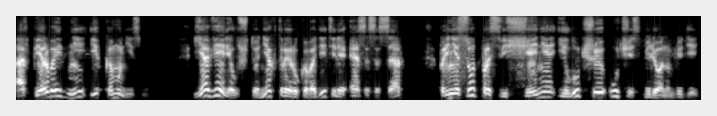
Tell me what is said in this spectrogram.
а в первые дни и к коммунизму. Я верил, что некоторые руководители СССР принесут просвещение и лучшую участь миллионам людей.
